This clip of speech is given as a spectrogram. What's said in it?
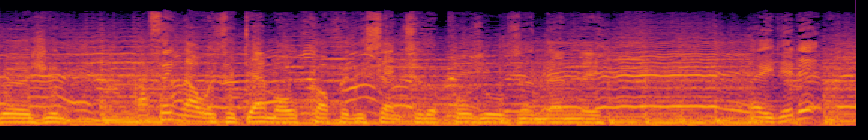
version. I think that was a demo copy they sent to the puzzles and then they, they did it.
